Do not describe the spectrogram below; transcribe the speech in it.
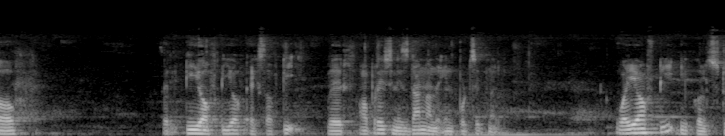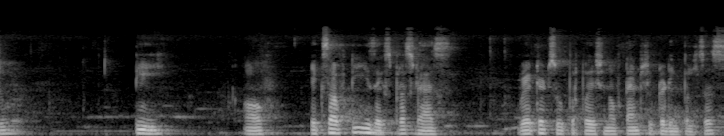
of sorry t of t of x of t where operation is done on the input signal. y of t equals to t of x of t is expressed as weighted superposition of time shifted impulses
